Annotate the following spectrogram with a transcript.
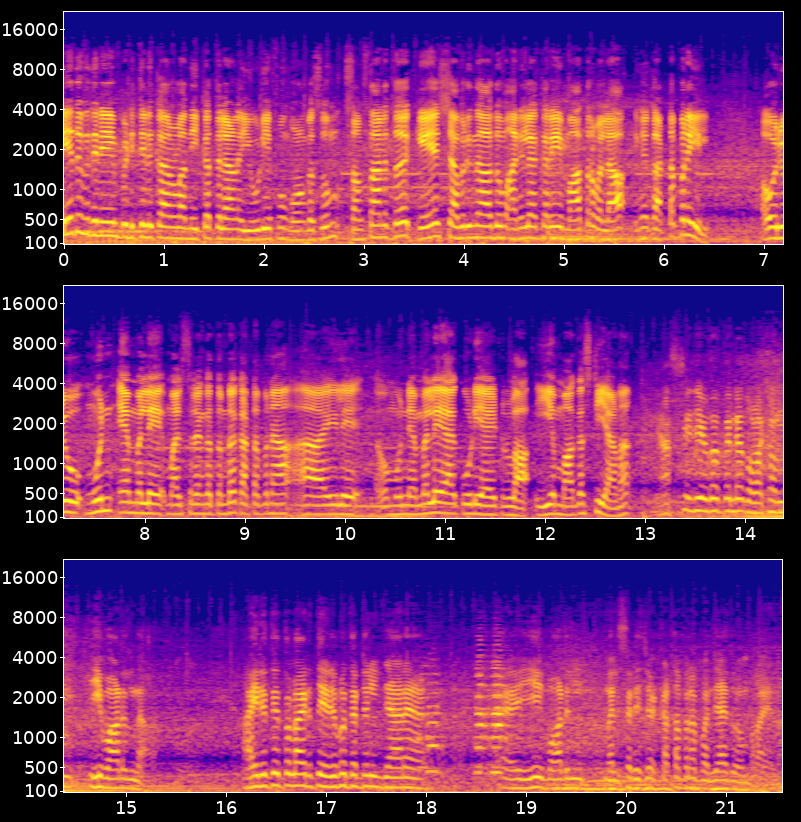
ഏത് വിധനെയും പിടിച്ചെടുക്കാനുള്ള നീക്കത്തിലാണ് യു ഡി എഫും കോൺഗ്രസും. സംസ്ഥാനത്ത് കെ ശബരിനാഥും അനിലക്കരയും മാത്രമല്ല ഇങ്ങ് കട്ടപ്പനയിൽ ഒരു മുൻ എം എൽ എ മത്സരരംഗത്തുണ്ട്. കട്ടപ്പനയിലെ മുൻ എം എൽ എ കൂടിയായിട്ടുള്ള ഇ എം അഗസ്റ്റിയാണ്. രാഷ്ട്രീയ ജീവിതത്തിന്റെ തുടക്കം ഈ വാർഡിൽ നിന്നാണ്. ആയിരത്തി തൊള്ളായിരത്തി എഴുപത്തെട്ടിൽ ഞാൻ ഈ വാർഡിൽ മത്സരിച്ച് കട്ടപ്പന പഞ്ചായത്ത് മെമ്പറായത്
